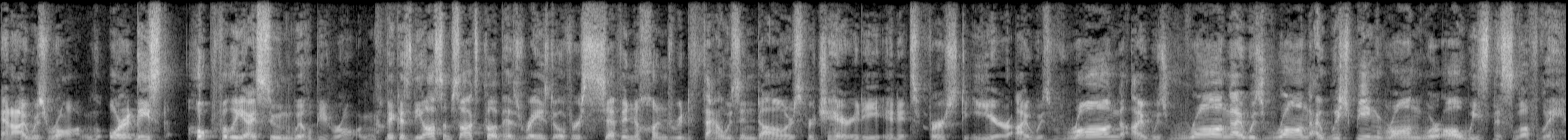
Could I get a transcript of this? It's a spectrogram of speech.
And I was wrong. Or at least Hopefully, I soon will be wrong. Because the Awesome Socks Club has raised over $700,000 for charity in its first year. I was wrong, I was wrong, I was wrong. I wish being wrong were always this lovely.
